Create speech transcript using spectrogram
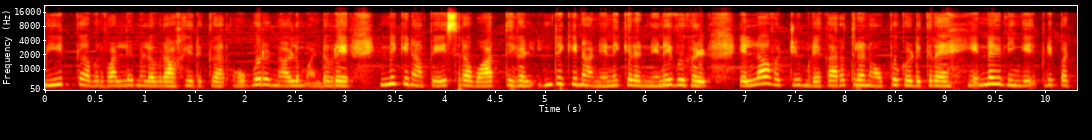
மீட்க அவர் வல்லமிழவராக இருக்கிறார். ஒவ்வொரு நாளும் ஆண்டவரே இன்னைக்கு நான் பேசுகிற வார்த்தைகள் இன்றைக்கு நான் நினைக்கிற நினைவுகள் எல்லாவற்றையும் உடைய கரத்தில் நான் ஒப்பு கொடுக்குறேன். என்ன நீங்கள் இப்படிப்பட்ட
